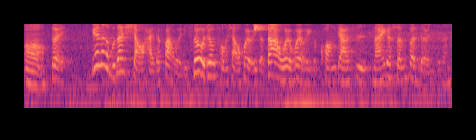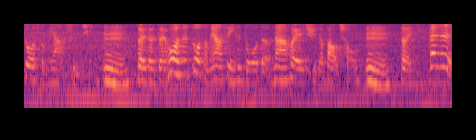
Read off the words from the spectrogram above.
嗯，对。因为那个不在小孩的范围里，所以我就从小会有一个，当然我也会有一个框架，是哪一个身份的人只能做什么样的事情。嗯，对对对，或者是做什么样的事情是多的，那会取得报酬。嗯，对。但是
